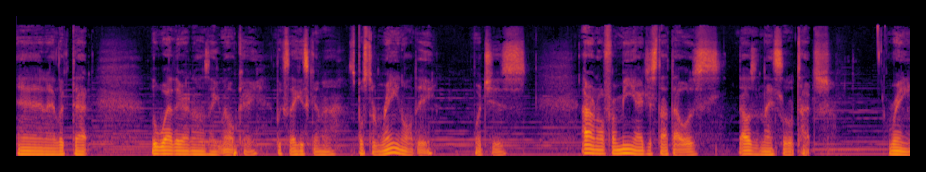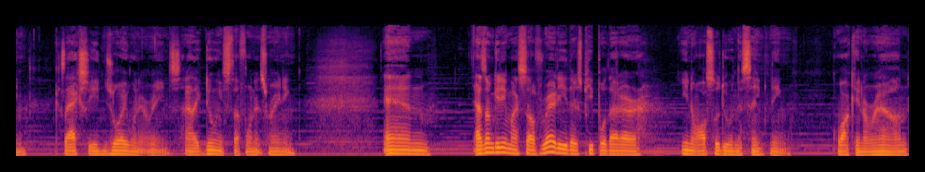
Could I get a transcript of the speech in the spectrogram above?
And I looked at the weather and I was like, okay, looks like it's gonna supposed to rain all day, which is I don't know, for me I just thought that was that was a nice little touch. Rain. Because I actually enjoy when it rains. I like doing stuff when it's raining. And as I'm getting myself ready, there's people that are, you know, also doing the same thing, walking around.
